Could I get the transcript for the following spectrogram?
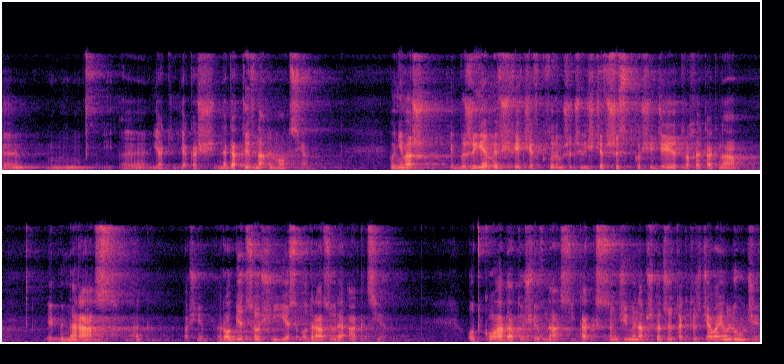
mm, y, jak, jakaś negatywna emocja. Ponieważ jakby żyjemy w świecie, w którym rzeczywiście wszystko się dzieje trochę tak na, jakby na raz. Tak? Właśnie robię coś i jest od razu reakcja. Odkłada to się w nas i tak sądzimy na przykład, że tak też działają ludzie.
